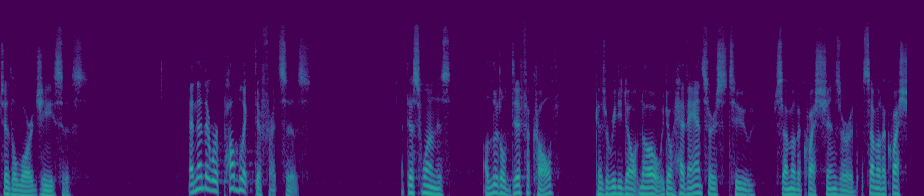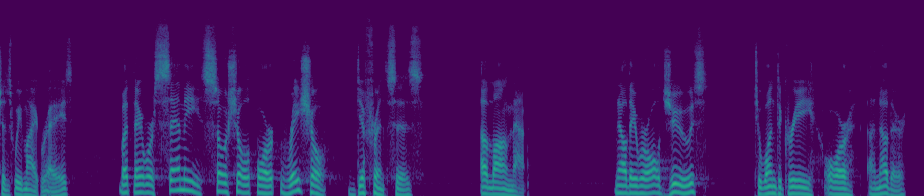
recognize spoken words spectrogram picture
to the Lord Jesus. And then there were public differences. This one is a little difficult because we really don't know. We don't have answers to some of the questions or some of the questions we might raise. But there were semi social or racial differences among them. Now, they were all Jews to one degree or another,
